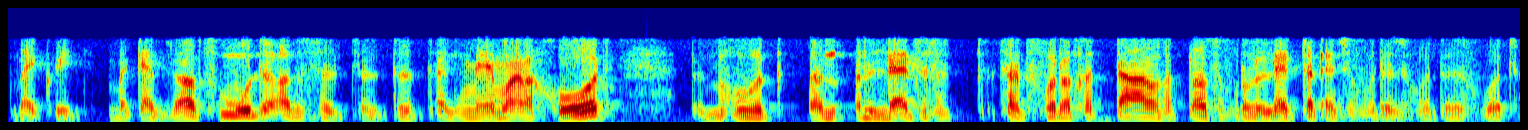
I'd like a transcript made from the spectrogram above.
Maar ik, weet, maar ik heb wel het vermoeden, anders dat, dat, dat heb ik meermalen gehoord, dat bijvoorbeeld een, een letter staat voor een getal, een getal voor een letter, enzovoort, enzovoort, enzovoort.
